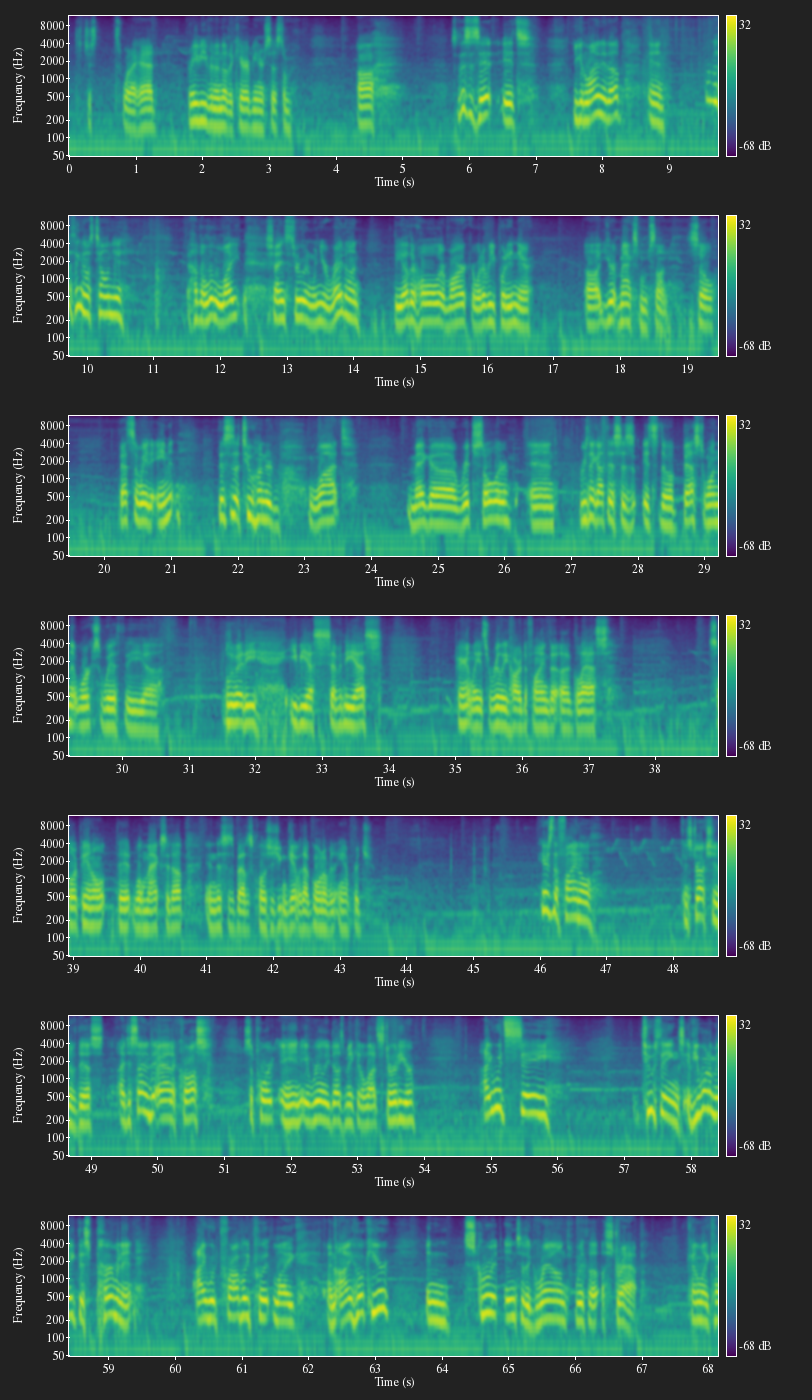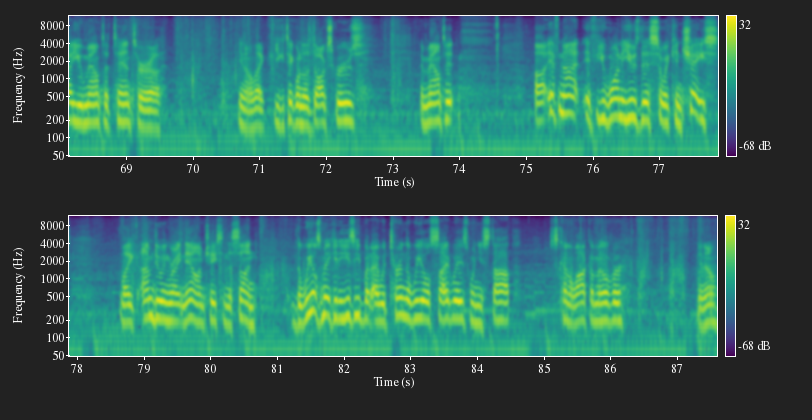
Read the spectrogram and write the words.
it's just it's what I had. Or maybe even another carabiner system. Uh, so this is it. It's You can line it up and remember the thing I was telling you? How the little light shines through and when you're right on the other hole or mark or whatever you put in there, uh, you're at maximum sun. So that's the way to aim it. This is a 200 watt mega rich solar and the reason I got this is it's the best one that works with the uh, Bluetti EB70S Apparently it's really hard to find a, glass solar panel that will max it up and this is about as close as you can get without going over the amperage. Here's the final construction of this. I decided to add a cross support and it really does make it a lot sturdier. I would say two things. If you want to make this permanent, I would probably put like an eye hook here and screw it into the ground with a, a strap. Kind of like how you mount a tent or a, you know, like you can take one of those dog screws and mount it. Uh, if not, if you want to use this so it can chase, like I'm doing right now, I'm chasing the sun. The wheels make it easy, but I would turn the wheels sideways when you stop. Just kind of lock them over, you know,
